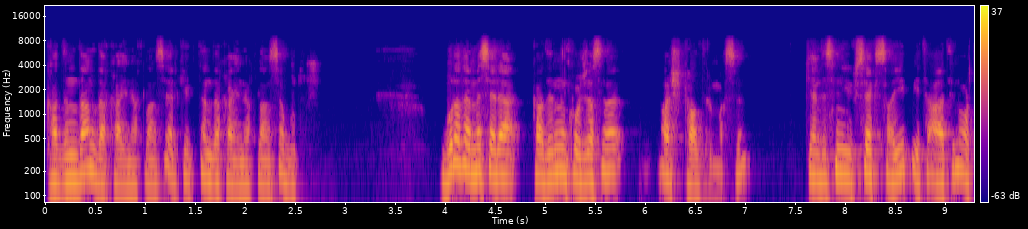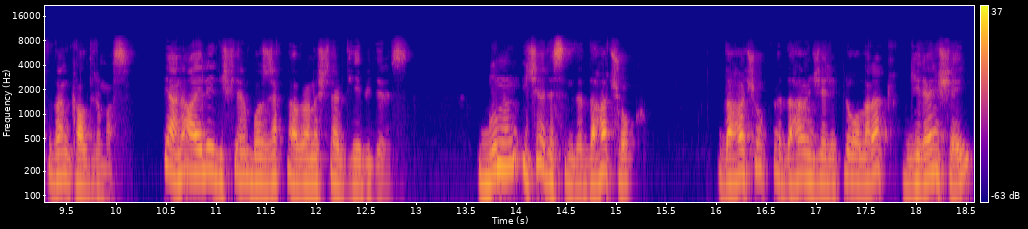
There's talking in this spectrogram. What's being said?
Kadından da kaynaklansa, erkekten de kaynaklansa budur. Burada mesela kadının kocasına baş kaldırması, kendisini yüksek sayıp itaatini ortadan kaldırması. Yani aile ilişkilerini bozacak davranışlar diyebiliriz. Bunun içerisinde daha çok, daha çok ve daha öncelikli olarak giren şey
